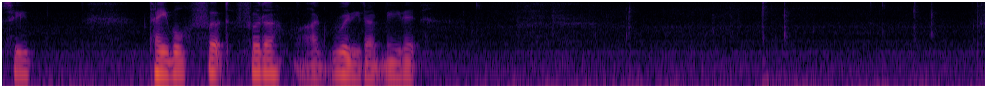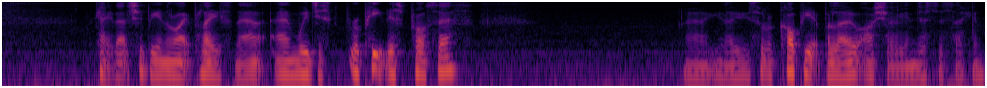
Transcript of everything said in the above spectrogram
See, table, foot, footer. I really don't need it. Okay, that should be in the right place now. And we just repeat this process. Uh, you know, you sort of copy it below. I'll show you in just a second.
